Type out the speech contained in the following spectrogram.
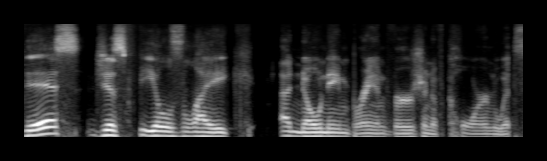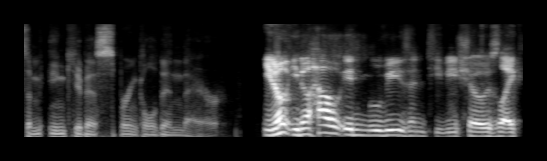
This just feels like a no-name brand version of Korn with some incubus sprinkled in there. You know, you know how in movies and TV shows, like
